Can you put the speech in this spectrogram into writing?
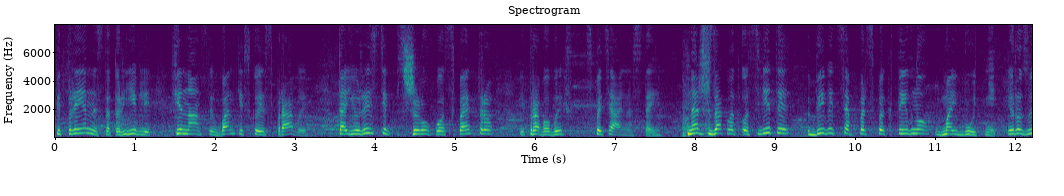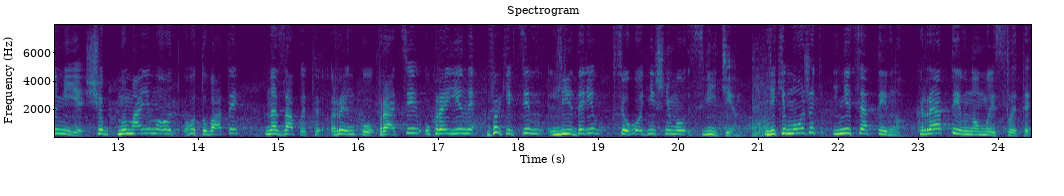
підприємництва торгівлі, фінансів, банківської справи та юристів з широкого спектру правових спеціальностей. Наш заклад освіти дивиться перспективно в майбутнє і розуміє, що ми маємо готувати на запит ринку праці України фахівців лідерів в сьогоднішньому світі, які можуть ініціативно, креативно мислити.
